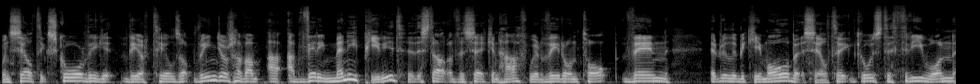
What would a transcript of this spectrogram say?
when Celtic score, they get their tails up. Rangers have a, a, a, very mini period at the start of the second half where they're on top. Then it really became all about Celtic. Goes to 3 1,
